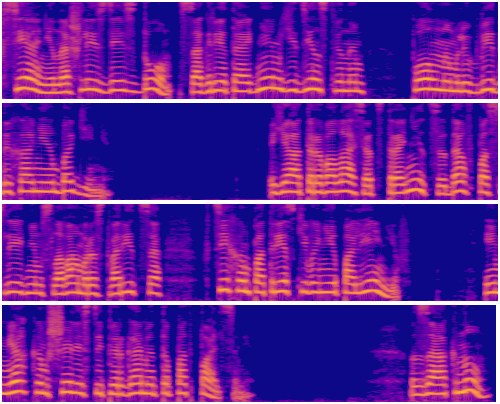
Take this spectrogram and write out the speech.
Все они нашли здесь дом, согретый одним единственным, полным любви дыханием богини. Я оторвалась от страницы, дав последним словам раствориться в тихом потрескивании поленьев и мягком шелесте пергамента под пальцами. За окном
